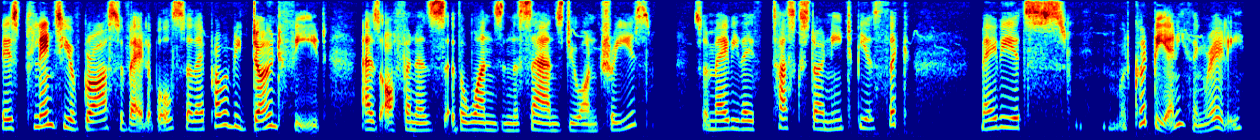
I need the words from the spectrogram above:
There's plenty of grass available, so they probably don't feed as often as the ones in the sands do on trees. So maybe their tusks don't need to be as thick. Maybe it's. It could be anything, really.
